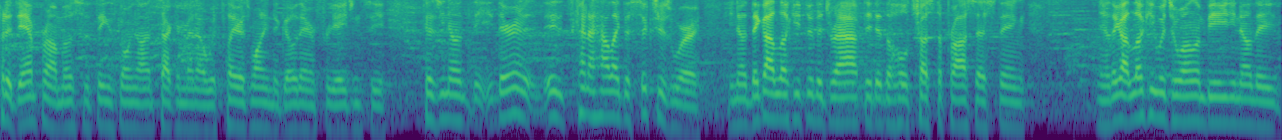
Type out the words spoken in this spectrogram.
put a damper on most of the things going on in Sacramento with players wanting to go there in free agency. Because you know they're it's kind of how like the Sixers were. You know they got lucky through the draft. They did the whole trust the process thing. You know they got lucky with Joel Embiid. You know they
